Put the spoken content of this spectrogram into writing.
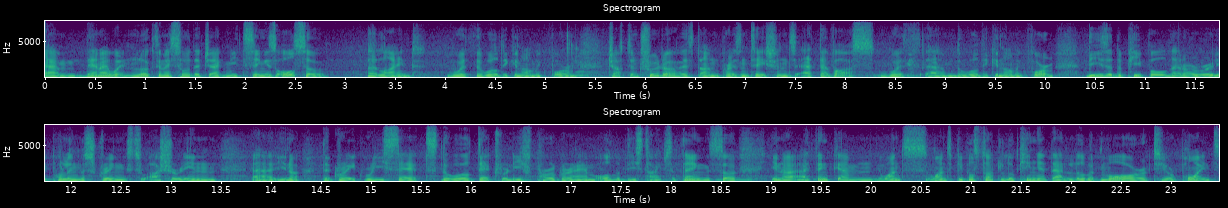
um, then I went and looked and I saw that Jagmeet Singh is also aligned with the World Economic Forum. Yeah. Justin Trudeau has done presentations at Davos with um, the World Economic Forum. These are the people that are really pulling the strings to usher in, uh, you know, the Great Reset, the World Debt Relief Program, all of these types of things. So, you know, I think um, once once people start looking at that a little bit more, to your point,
